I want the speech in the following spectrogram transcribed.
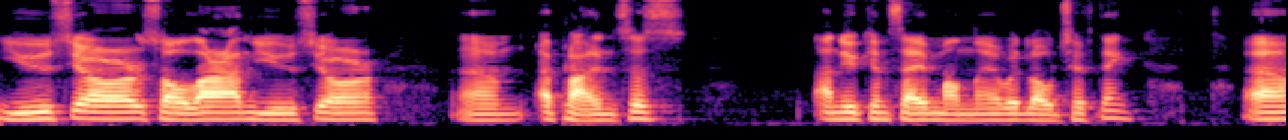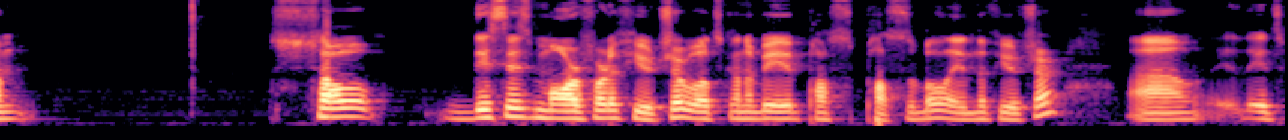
use your solar and use your um, appliances and you can save money with load shifting. Um, so this is more for the future, what's going to be pos possible in the future. Uh, it's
